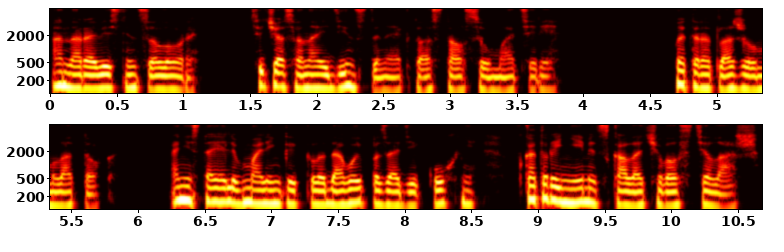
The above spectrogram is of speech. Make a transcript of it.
Она ровесница Лоры. Сейчас она единственная, кто остался у матери. Петер отложил молоток. Они стояли в маленькой кладовой позади кухни, в которой немец сколачивал стеллаж.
